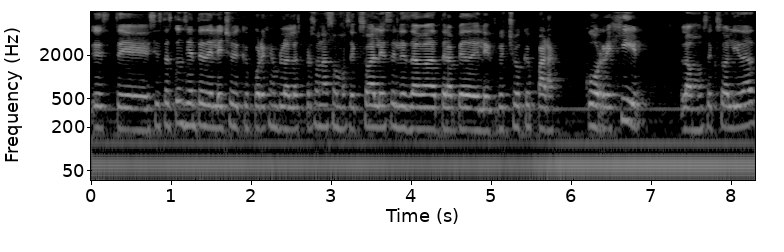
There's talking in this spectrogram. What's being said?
este, si estás consciente del hecho de que, por ejemplo, a las personas homosexuales se les daba terapia de electrochoque para corregir la homosexualidad,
